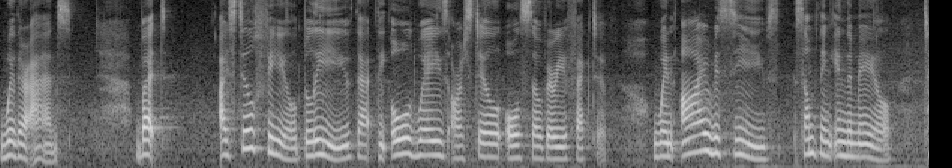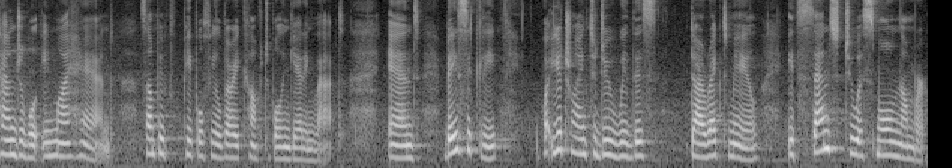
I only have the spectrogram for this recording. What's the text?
with their ads. But I still feel, believe that the old ways are still also very effective. When I receive something in the mail, tangible in my hand, some pe people feel very comfortable in getting that. And basically, what you're trying to do with this direct mail, it's sent to a small number.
